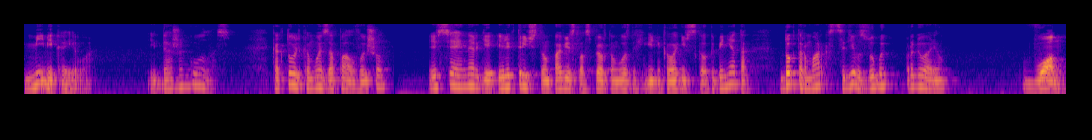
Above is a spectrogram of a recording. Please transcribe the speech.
мимика его. И даже голос. Как только мой запал вышел, и вся энергия электричеством повисла в спертом воздухе гинекологического кабинета, доктор Марк, сцедив зубы, проговорил. «Вон!»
